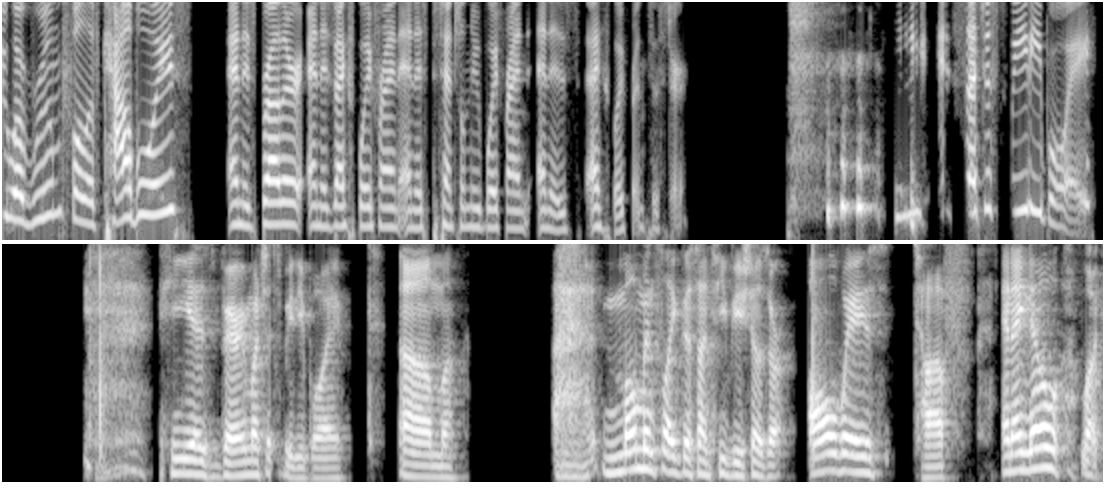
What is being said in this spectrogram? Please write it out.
to a room full of cowboys and his brother and his ex-boyfriend and his potential new boyfriend and his ex-boyfriend's sister. He is such a sweetie boy. he is very much a sweetie boy. Um, moments like this on TV shows are always tough. And I know, look,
